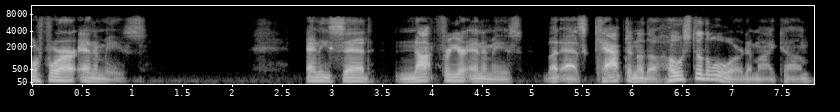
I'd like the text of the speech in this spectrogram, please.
or for our enemies? And he said, Not for your enemies, but as captain of the host of the Lord am I come.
